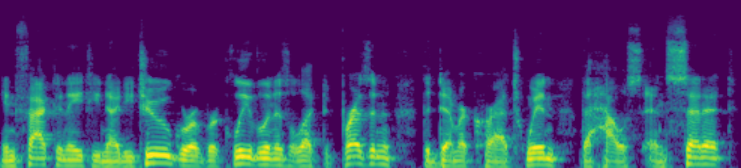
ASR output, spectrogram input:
In fact, in 1892, Grover Cleveland is elected president. The Democrats win the House and Senate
